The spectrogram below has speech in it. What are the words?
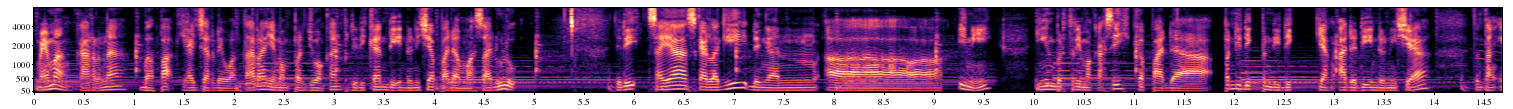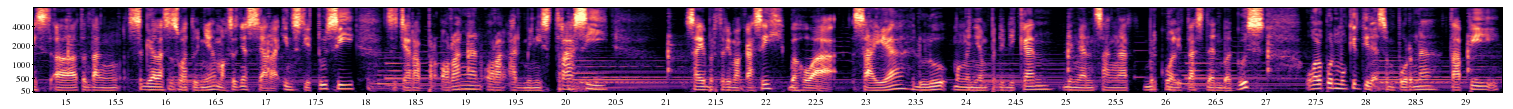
memang karena Bapak Ki Hajar Dewantara yang memperjuangkan pendidikan di Indonesia pada masa dulu. Jadi saya sekali lagi dengan uh, ini ingin berterima kasih kepada pendidik-pendidik yang ada di Indonesia tentang uh, tentang segala sesuatunya, maksudnya secara institusi, secara perorangan, orang administrasi. Saya berterima kasih bahwa saya dulu mengenyam pendidikan dengan sangat berkualitas dan bagus, walaupun mungkin tidak sempurna, tapi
